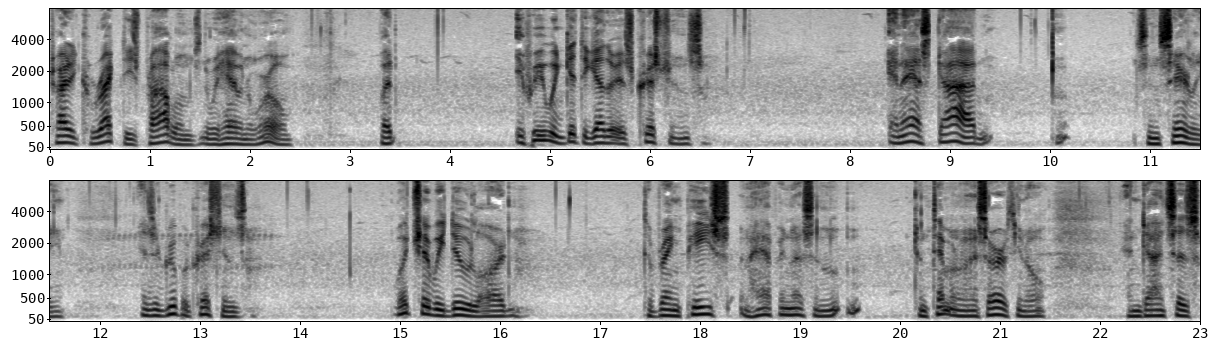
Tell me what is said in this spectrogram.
try to correct these problems that we have in the world. But if we would get together as Christians and ask God sincerely, as a group of Christians, what should we do, Lord, to bring peace and happiness and contentment on this earth, you know? And God says,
